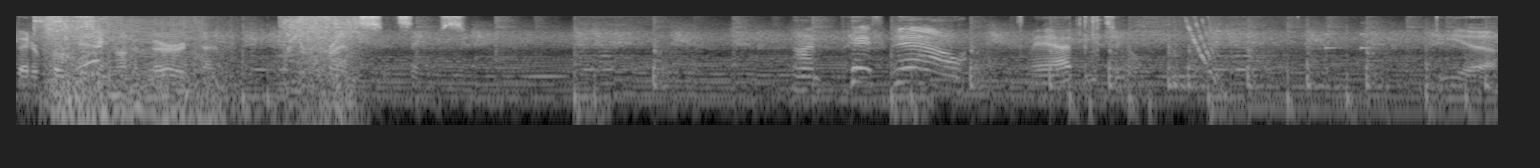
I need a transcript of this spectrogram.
Better focusing on the bird than the prince, it seems. I'm pissed now! Yeah, me too. Dia,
